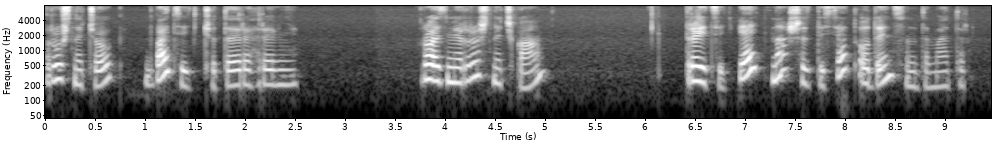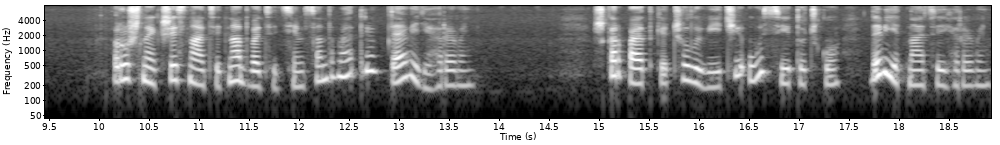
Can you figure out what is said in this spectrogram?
Рушничок 24 гривні. Розмір рушничка 35 на 61 см. Рушник 16 на 27 см 9 гривень. Шкарпетки чоловічі у сіточку 19 гривень.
